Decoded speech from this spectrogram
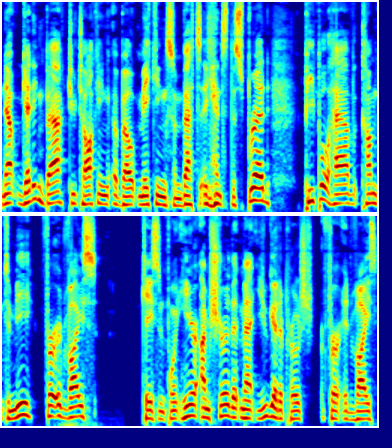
Now, getting back to talking about making some bets against the spread, people have come to me for advice Case in point here, I'm sure that Matt, you get approached for advice,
